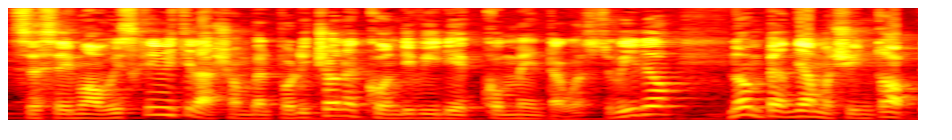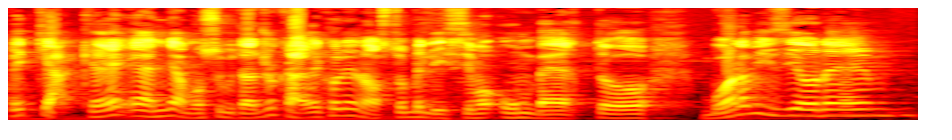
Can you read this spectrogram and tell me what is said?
se sei nuovo iscriviti lascia un bel pollicione, condividi e commenta questo video. Non perdiamoci in troppe chiacchiere e andiamo subito a giocare con il nostro bellissimo Umberto. Buona visione!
